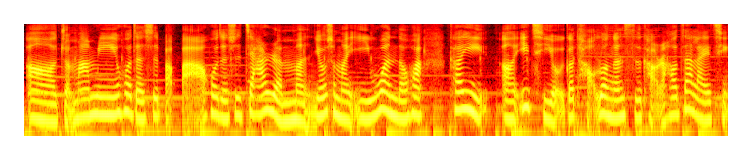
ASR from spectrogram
呃，准妈咪或者是爸爸或者是家人们有什么疑问的话，可以呃一起有一个讨论跟思考，然后再来请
